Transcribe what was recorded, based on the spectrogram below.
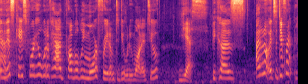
in this case, Forthill would have had probably more freedom to do what he wanted to Yes. because I don't know, it's a different.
